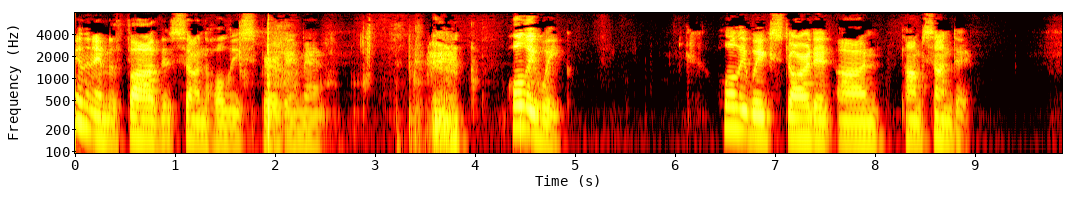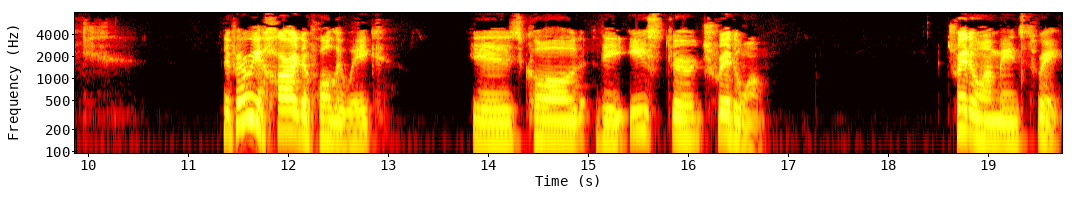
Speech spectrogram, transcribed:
In the name of the Father, the Son, the Holy Spirit, amen. Holy Week. Holy Week started on Palm Sunday. The very heart of Holy Week is called the Easter Triduum. Triduum means three,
